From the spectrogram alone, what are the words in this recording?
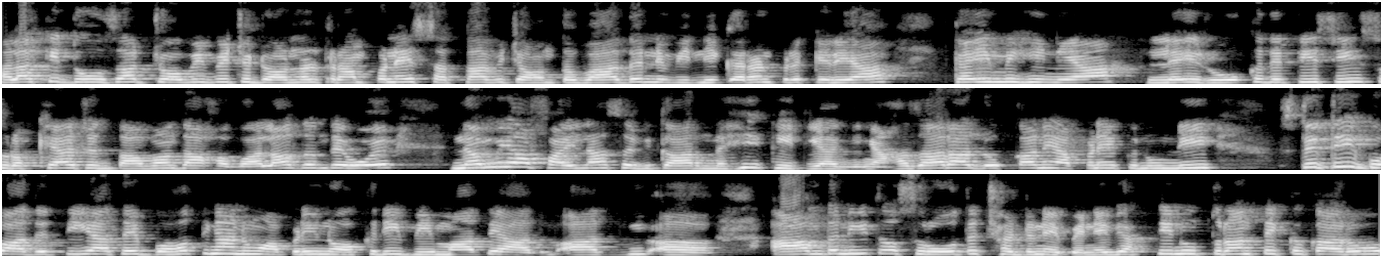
ਹਾਲਾਂਕਿ 2024 ਵਿੱਚ ਡੋਨਲਡ ਟਰੰਪ ਨੇ ਸੱਤਾ ਵਿੱਚ ਆਉਣ ਤੋਂ ਬਾਅਦ ਨਵੀਨੀਕਰਨ ਪ੍ਰਕਿਰਿਆ ਕਈ ਮਹੀਨਿਆਂ ਲਈ ਰੋਕ ਦਿੱਤੀ ਸੀ। ਸੁਰੱਖਿਆ ਚਿੰਤਾਵਾਂ ਦਾ ਹਵਾਲਾ ਦਿੰਦੇ ਹੋਏ ਨਵੀਆਂ ਫਾਈਲਾਂ ਸਵੀਕਾਰ ਨਹੀਂ ਕੀਤੀਆਂ ਗਈਆਂ। ਹਜ਼ਾਰਾਂ ਲੋਕਾਂ ਨੇ ਆਪਣੇ ਕਾਨੂੰਨੀ ਸਥਿਤੀ ਗਵਾ ਦਿੱਤੀ ਹੈ ਅਤੇ ਬਹੁਤਿਆਂ ਨੂੰ ਆਪਣੀ ਨੌਕਰੀ, ਬੀਮਾ ਤੇ ਆਦਮ- ਆਦਮ- ਅਹ ਆਮਦਨੀ ਤੋਂ ਸਰੋਤ ਛੱਡਣੇ ਪਏ ਨੇ ਵਿਅਕਤੀ ਨੂੰ ਤੁਰੰਤ ਇੱਕ ਕਾਰੋ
